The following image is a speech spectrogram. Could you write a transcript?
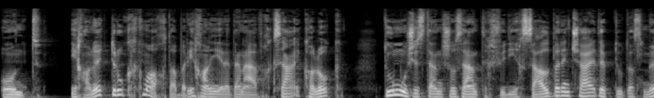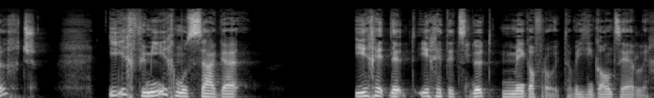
Und ich habe nicht Druck gemacht, aber ich habe ihr dann einfach gesagt, schau, du musst es dann schlussendlich für dich selber entscheiden, ob du das möchtest. Ich für mich muss sagen, ich hätte, nicht, ich hätte jetzt nicht mega Freude, da bin ich ganz ehrlich.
